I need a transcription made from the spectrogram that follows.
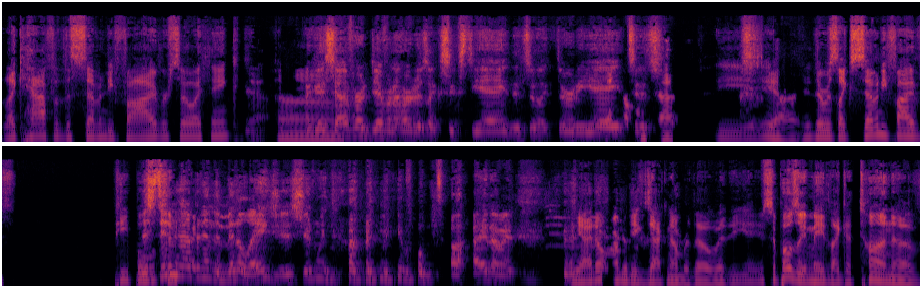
like half of the 75 or so, I think. Yeah. Um, Okay, so I've heard different. I heard it was like 68, then to like 38. So it's, yeah, there was like 75 people. this didn't 75 happen in the Middle Ages. Shouldn't we know how many people died? I mean, yeah, I don't remember the exact number though, but supposedly it made like a ton of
